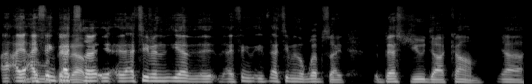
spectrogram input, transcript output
I, I think that's that uh, that's even yeah. I think that's even the website, thebestyou.com. Yeah.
